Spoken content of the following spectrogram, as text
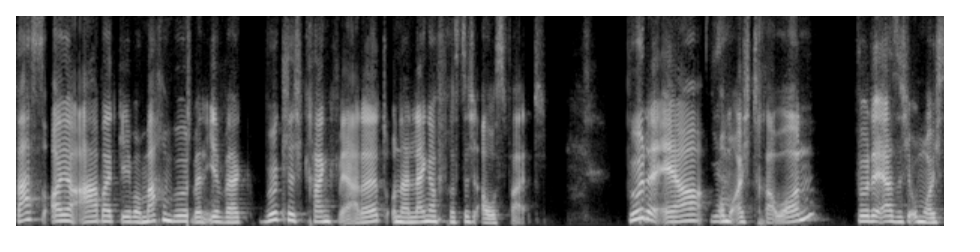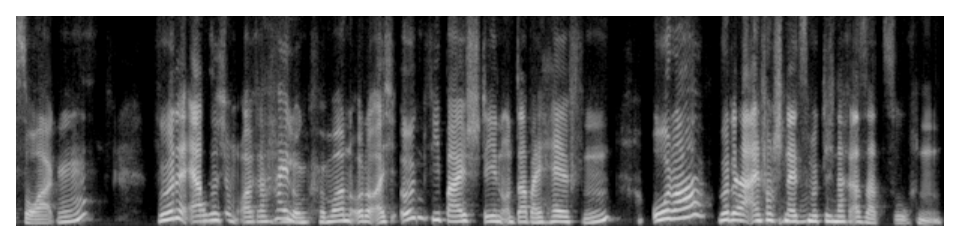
was euer Arbeitgeber machen würde, wenn ihr wirklich krank werdet und dann längerfristig ausfallt. Würde er ja. um euch trauern? Würde er sich um euch sorgen? Würde er sich um eure Heilung mhm. kümmern oder euch irgendwie beistehen und dabei helfen? Oder würde er einfach mhm. schnellstmöglich nach Ersatz suchen?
